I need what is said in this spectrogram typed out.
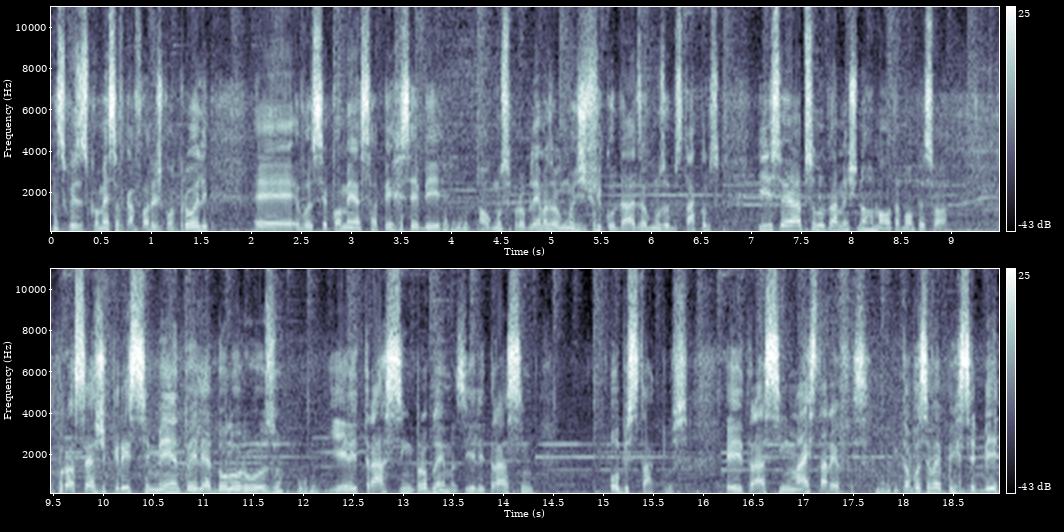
As coisas começam a ficar fora de controle, é, você começa a perceber alguns problemas, algumas dificuldades, alguns obstáculos, e isso é absolutamente normal, tá bom, pessoal? O processo de crescimento ele é doloroso e ele traz sim problemas e ele traz sim obstáculos. Ele traz sim mais tarefas. Então você vai perceber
